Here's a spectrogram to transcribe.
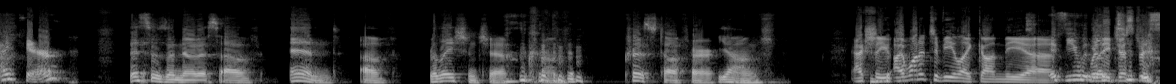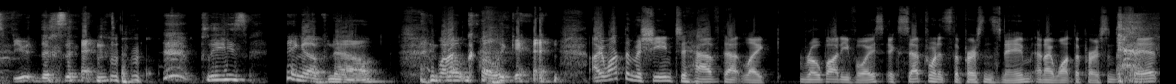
I care. this is a notice of end of relationship from christopher young Actually, I want it to be like on the uh, If you would where like they just to dispute this end, please hang up now and Well, I- don't call again. I want the machine to have that like robot voice, except when it's the person's name, and I want the person to say it.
